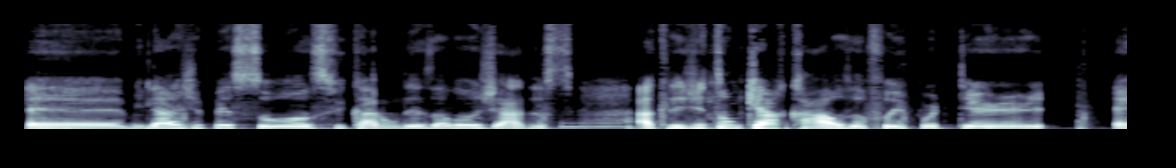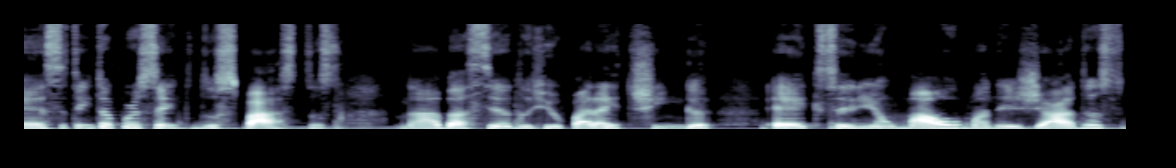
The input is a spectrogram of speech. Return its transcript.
É, milhares de pessoas ficaram desalojadas. Acreditam que a causa foi por ter é, 70% dos pastos na bacia do rio Paraitinga é, que seriam mal manejados,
